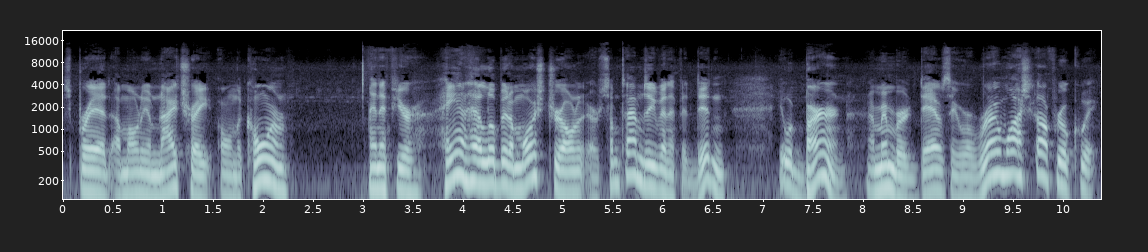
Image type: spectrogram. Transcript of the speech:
spread ammonium nitrate on the corn. And if your hand had a little bit of moisture on it, or sometimes even if it didn't, it would burn. I remember Dad would say, "Well, run, wash it off real quick."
